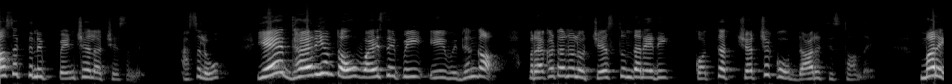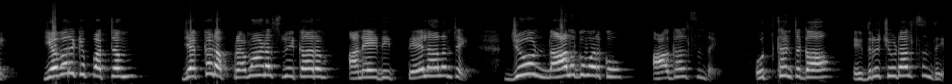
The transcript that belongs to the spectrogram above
ఆసక్తిని పెంచేలా చేసింది. అసలు ఏ ధైర్యంతో వైసీపీ ఈ విధంగా ప్రకటనలు చేస్తుందనేది కొత్త చర్చకు దారితీస్తోంది. మరి ఎవరికి పట్టం? ఎక్కడ ప్రమాణ స్వీకారం అనేది తేలాలంటే జూన్ నాలుగు వరకు ఆగాల్సిందే. ఉత్కంఠగా ఎదురు చూడాల్సిందే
